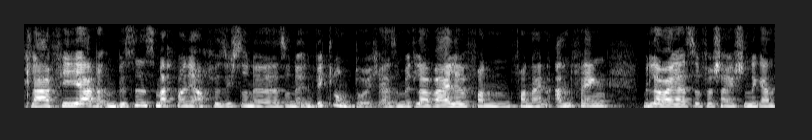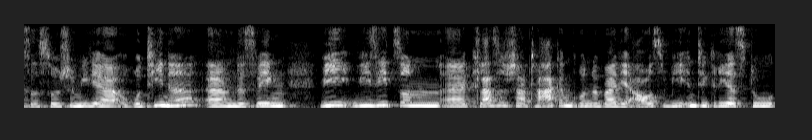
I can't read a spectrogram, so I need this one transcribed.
Klar, vier Jahre im Business macht man ja auch für sich so eine, so eine Entwicklung durch. Also mittlerweile von, von deinen Anfängen, mittlerweile hast du wahrscheinlich schon eine ganze Social Media Routine. Ähm, deswegen, wie, wie sieht so ein äh, klassischer Tag im Grunde bei dir aus? Wie integrierst du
